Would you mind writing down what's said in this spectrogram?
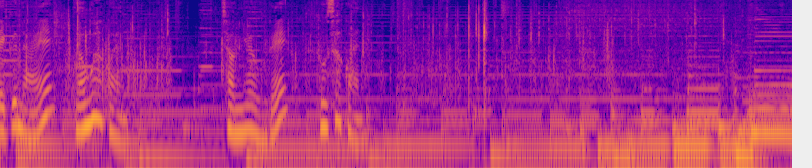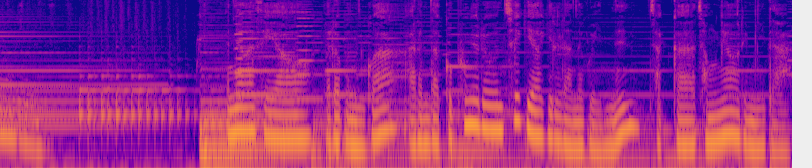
백은하의 영화관, 정여울의 도서관. 안녕하세요. 여러분과 아름답고 풍요로운 책 이야기를 나누고 있는 작가 정여울입니다.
